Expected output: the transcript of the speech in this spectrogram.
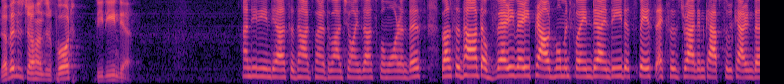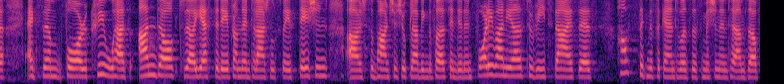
Rabindra Chauhan's report, DD India. And DD India's Siddharth Bharadwaj joins us for more on this. Well, Siddharth, a very, very proud moment for India. Indeed, A SpaceX's Dragon capsule carrying the Axiom-4 crew has undocked uh, yesterday from the International Space Station. Uh, Shubhanshu Shukla being the first Indian in 41 years to reach the ISS. How significant was this mission in terms of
